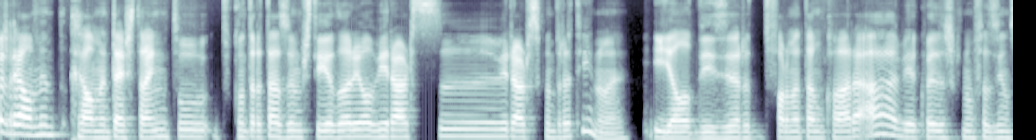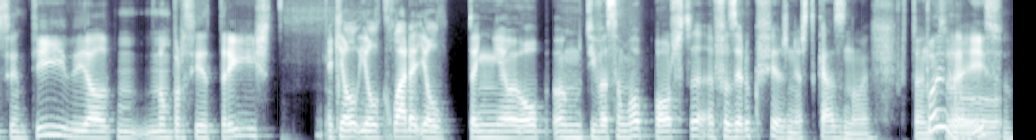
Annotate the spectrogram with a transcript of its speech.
Pois realmente, realmente é estranho tu, tu contratares o investigador e ele virar-se virar contra ti, não é? E ele dizer de forma tão clara: Ah, havia coisas que não faziam sentido e algo que não parecia triste. Aquele, ele, claro, ele tem a, a motivação oposta a fazer o que fez neste caso, não é? Portanto, Pois é, isso.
